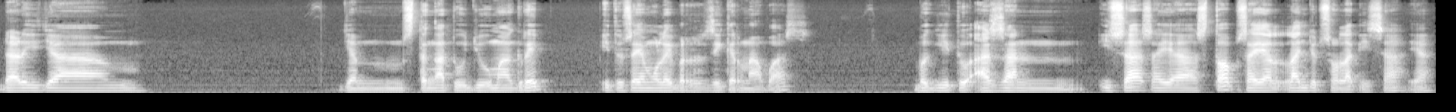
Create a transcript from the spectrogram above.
Dari jam jam setengah tujuh maghrib itu saya mulai berzikir nafas. Begitu azan isya saya stop saya lanjut sholat isya ya.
